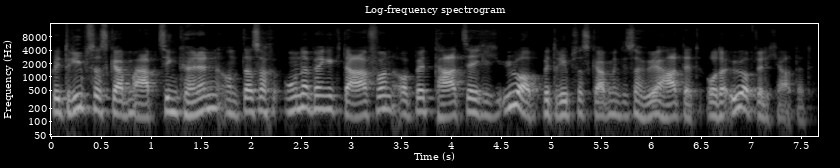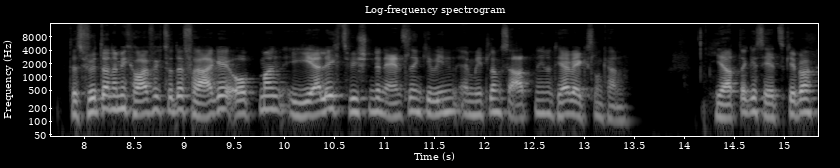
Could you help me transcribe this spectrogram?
Betriebsausgaben abziehen können und das auch unabhängig davon, ob ihr tatsächlich überhaupt Betriebsausgaben in dieser Höhe hattet oder überhaupt welche hattet. Das führt dann nämlich häufig zu der Frage, ob man jährlich zwischen den einzelnen Gewinnermittlungsarten hin und her wechseln kann. Hier hat der Gesetzgeber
